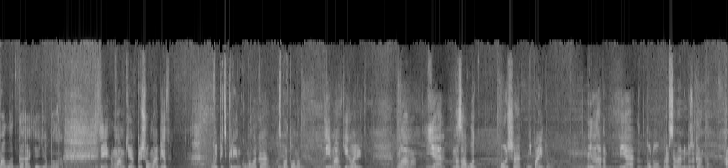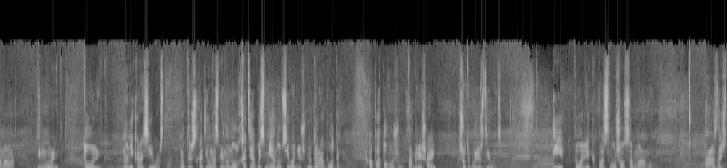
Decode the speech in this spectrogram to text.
Молодая я была. И мамке пришел на обед выпить кринку молока с батоном. И мамке говорит, мама, я на завод больше не пойду. Не надо мне. Я буду профессиональным музыкантом. А мама ему говорит, Толик, ну некрасиво ж так. Ну ты же сходил на смену. Ну хотя бы смену сегодняшнюю доработай. А потом уже там решай, что ты будешь делать. И Толик послушался маму. А значит,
